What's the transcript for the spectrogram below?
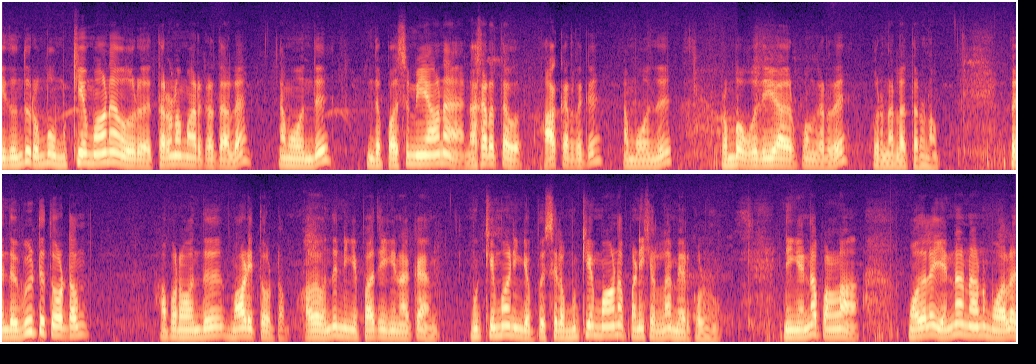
இது வந்து ரொம்ப முக்கியமான ஒரு தருணமாக இருக்கிறதால நம்ம வந்து இந்த பசுமையான நகரத்தை ஆக்கிறதுக்கு நம்ம வந்து ரொம்ப உதவியாக இருப்போங்கிறது ஒரு நல்ல தருணம். இப்போ இந்த வீட்டு தோட்டம் அப்புறம் வந்து மாடி தோட்டம் அதை வந்து நீங்கள் பார்த்தீங்கன்னாக்கா முக்கியமாக நீங்கள் இப்போ சில முக்கியமான பணிகள்லாம் மேற்கொள்ளணும். நீங்கள் என்ன பண்ணலாம் முதல்ல என்னென்னு முதல்ல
